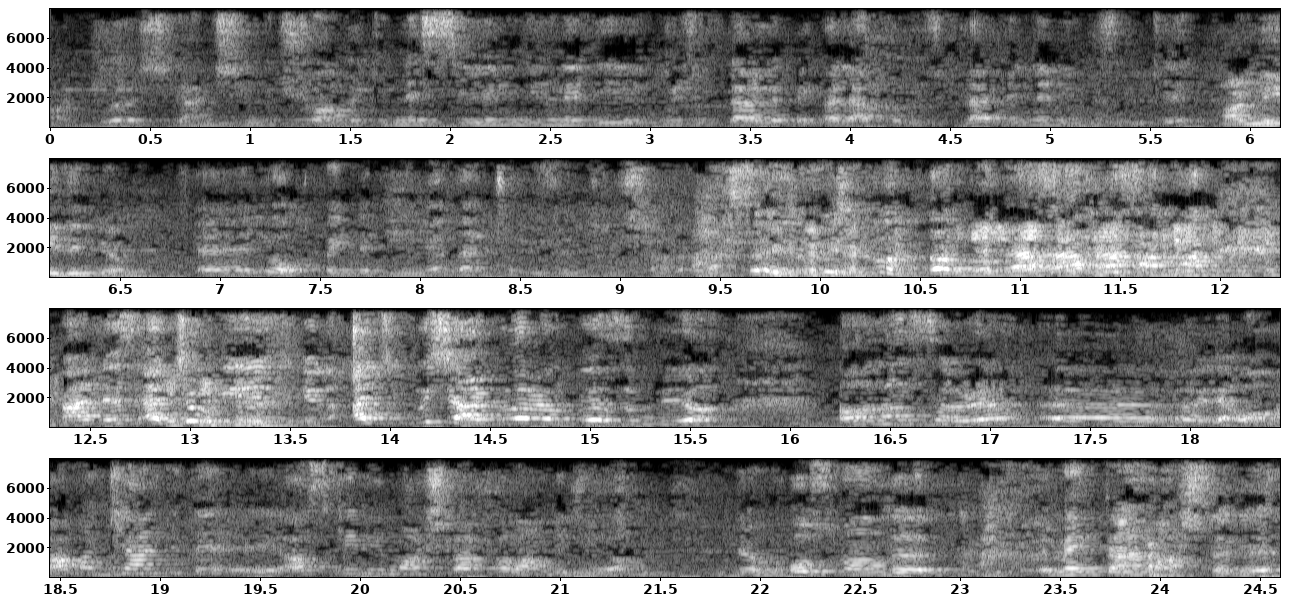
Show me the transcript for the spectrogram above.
Farklı. Yani şimdi şu andaki neslin dinlediği müziklerle pek alakalı müzikler dinlemiyor bizimki. Anneyi dinliyor mu? Ee, yok beni de dinliyor. Ben çok üzüntülü şarkılar söylüyorum. Olmaz okuyorsun. Anne sen çok iyi üzgün, acıklı şarkılar okuyorsun diyor. Ondan sonra e, öyle o ama kendi de e, askeri marşlar falan biliyor. Osmanlı e, mehter marşları,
